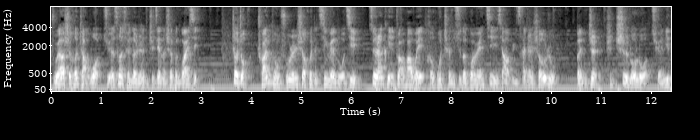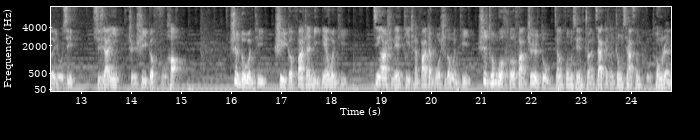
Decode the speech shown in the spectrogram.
主要是和掌握决策权的人之间的身份关系。这种传统熟人社会的清源逻辑，虽然可以转化为合乎程序的官员绩效与财政收入，本质是赤裸裸权力的游戏。许家印只是一个符号。制度问题是一个发展理念问题。近二十年地产发展模式的问题是通过合法制度将风险转嫁给了中下层普通人，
